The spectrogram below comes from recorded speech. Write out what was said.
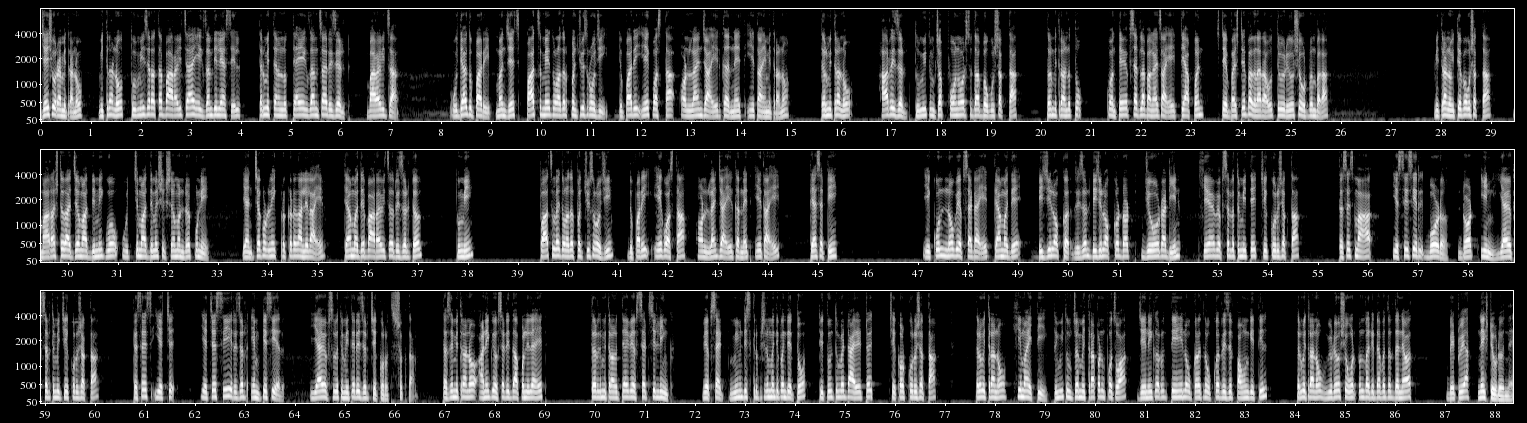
जय शिवराय मित्रांनो. मित्रांनो तुम्ही जर आता बारावीचा एक्झाम दिली असेल तर मित्रांनो त्या एक्झामचा रिझल्ट बारावीचा. उद्या दुपारी म्हणजेच पाच मे दोन हजार पंचवीस रोजी दुपारी एक वाजता ऑनलाईन जाहीर करण्यात येत आहे मित्रांनो. तर मित्रांनो हा रिझल्ट तुम्ही तुमच्या फोनवर सुद्धा बघू शकता. तर मित्रांनो तो कोणत्या वेबसाईटला बघायचा आहे ते आपण स्टेप बाय स्टेप बघणार आहोत. तो व्हिडिओ शेवट पण बघा. मित्रांनो इथे बघू शकता. महाराष्ट्र राज्य माध्यमिक व उच्च माध्यमिक शिक्षण मंडळ पुणे यांच्याकडून एक प्रकरण आलेलं आहे. त्यामध्ये बारावीचा रिझल्ट तुम्ही पाच मे दोन हजार पंचवीस रोजी दुपारी एक वाजता ऑनलाईन जाहीर करण्यात येत आहे. त्यासाठी एकूण नऊ वेबसाईट आहेत. त्यामध्ये DigiLocker result DigiLocker dot G O dot in हे वेबसाईटला तुम्ही ते चेक करू शकता. तसेच Maha S S C board dot in या वेबसाईट तुम्ही चेक करू शकता. तसेच H H S C result M T C L या वेबसाईटला तुम्ही ते रिझल्ट चेक करू शकता. तसे मित्रांनो अनेक वेबसाईट दाखवलेल्या आहेत. तर मित्रांनो त्या वेबसाईटची लिंक वेबसाईट मी डिस्क्रिप्शनमध्ये पण देतो. तिथून तुम्ही डायरेक्ट चेकआउट करू शकता. तर मित्रांनो ही माहिती तुम्ही तुमच्या मित्रापर्यंत पोचवा. जेणेकरून ते लवकरात लवकर रिझल्ट पाहून घेतील. तर मित्रांनो व्हिडिओ शेवट पण बघितल्याबद्दल धन्यवाद. भेटूया नेक्स्ट व्हिडिओमध्ये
